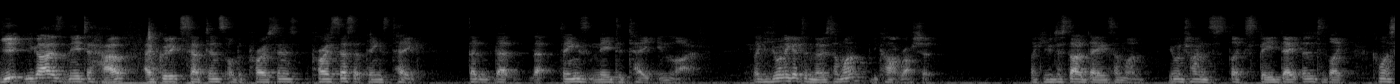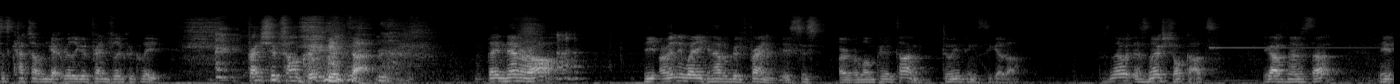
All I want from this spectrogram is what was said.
you, you guys need to have a good acceptance of the process process that things take. That, that, that things need to take in life. Like if you want to get to know someone, you can't rush it. Like if you just started dating someone, you want to try and like speed date them to like, come on, let's just catch up and get really good friends really quickly. Friendships aren't built like that. They never are. The only way you can have a good friend is just over a long period of time, doing things together. There's no, there's no shortcuts. You guys notice that? The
